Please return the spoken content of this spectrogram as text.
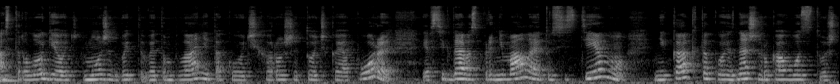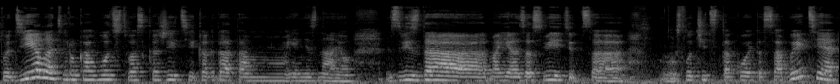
Астрология может быть в этом плане такой очень хорошей точкой опоры. Я всегда воспринимала эту систему не как такое, знаешь, руководство, что делать, руководство, скажите, когда там, я не знаю, звезда моя засветится, случится такое-то событие,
